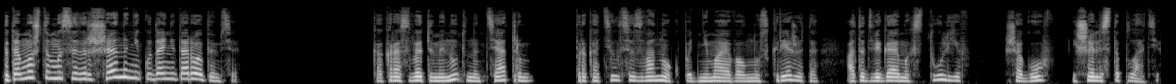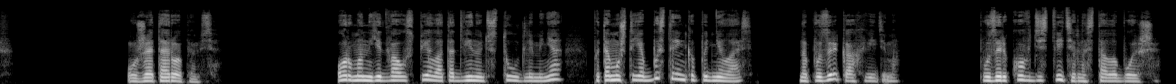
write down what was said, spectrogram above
«Потому что мы совершенно никуда не торопимся». Как раз в эту минуту над театром прокатился звонок, поднимая волну скрежета, отодвигаемых стульев, шагов и шелеста платьев. Уже торопимся. Орман едва успел отодвинуть стул для меня, потому что я быстренько поднялась. На пузырьках, видимо. Пузырьков действительно стало больше.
